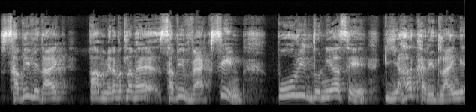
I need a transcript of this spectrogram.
सभी विधायक आ, मेरा मतलब है सभी वैक्सीन पूरी दुनिया से यहाँ खरीद लाएँगे।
